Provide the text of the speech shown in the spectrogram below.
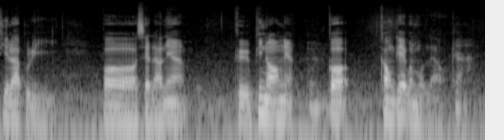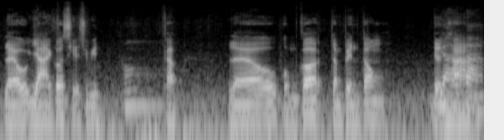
ที่ราชบุรี พอเสร็จแล้วเนี่ยคือพี่น้องเนี่ยอืมก็เข้ากรุงเทพกันหมดแล้วค่ะแล้วยายก็เสียชีวิตอ๋อครับ แล้วผมก็จำเป็นต้องเดินทางย้ายตาม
